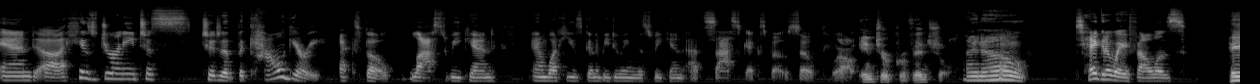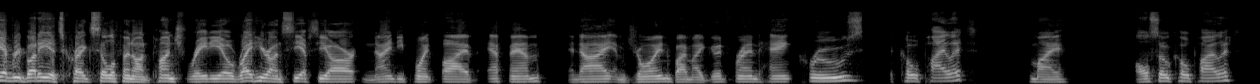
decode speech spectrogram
and uh, his journey to to the, the Calgary Expo last weekend, and what he's going to be doing this weekend at Sask Expo. So Wow, interprovincial. I know. Take it away, fellas. Hey, everybody, it's Craig Silliphant on Punch Radio right here on CFCR 90.5 FM. And I am joined by my good friend Hank Cruz, the co pilot, my also co pilot.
